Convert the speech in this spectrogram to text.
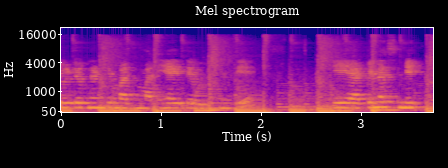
యూట్యూబ్ నుండి మాకు మనీ అయితే వచ్చింది. ఈ హ్యాపీనెస్ మీకు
